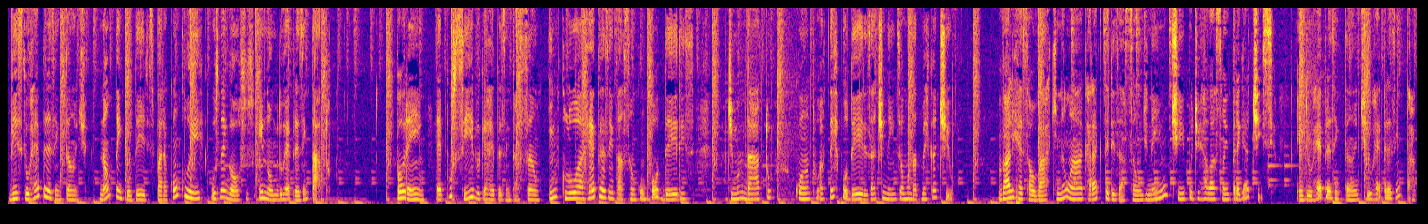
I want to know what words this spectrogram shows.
visto que o representante não tem poderes para concluir os negócios em nome do representado. Porém, é possível que a representação inclua a representação com poderes de mandato quanto a ter poderes atinentes ao mandato mercantil. Vale ressalvar que não há caracterização de nenhum tipo de relação empregatícia entre o representante e o representado,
